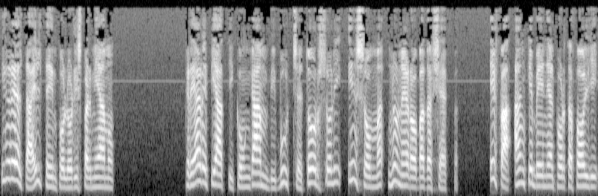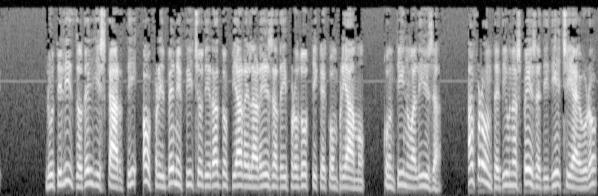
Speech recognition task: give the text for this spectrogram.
in realtà il tempo lo risparmiamo. Creare piatti con gambi, bucce, torsoli, insomma, non è roba da chef. E fa anche bene al portafogli. L'utilizzo degli scarti offre il beneficio di raddoppiare la resa dei prodotti che compriamo, continua Lisa. A fronte di una spesa di 10 euro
